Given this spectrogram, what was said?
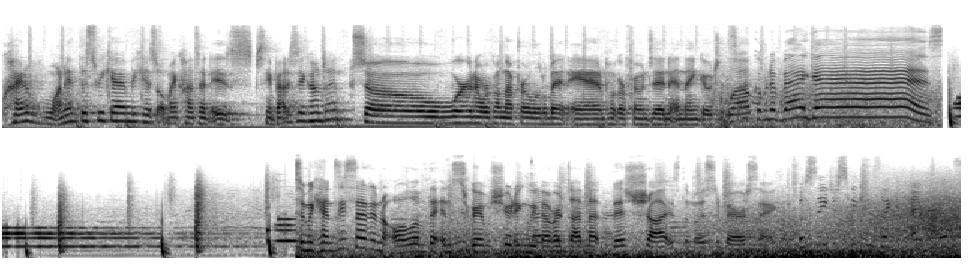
kind of want it this weekend because all my content is St. Patrick's Day content. So we're gonna work on that for a little bit and plug our phones in and then go to the Welcome to Vegas! So Mackenzie said in all of the Instagram shooting we've ever done that this shot is the most embarrassing. Mostly just because like everyone's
